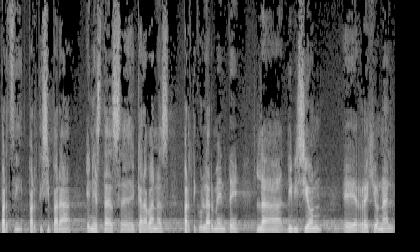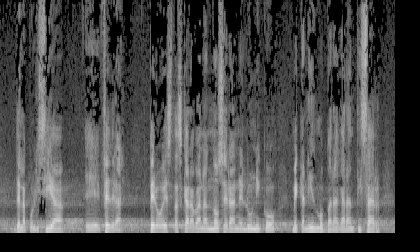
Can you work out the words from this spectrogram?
participará en estas eh, caravanas, particularmente la división eh, regional de la Policía Federal. Pero estas caravanas no serán el único mecanismo para garantizar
